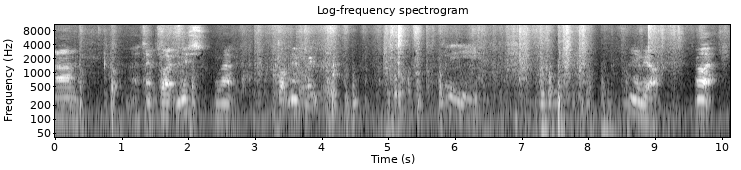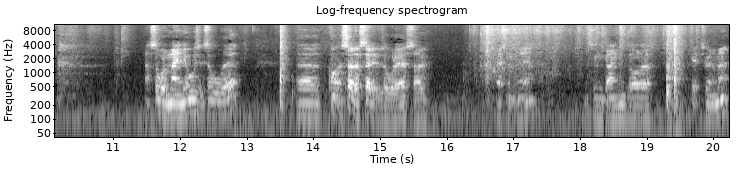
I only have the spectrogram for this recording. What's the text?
Um, attempt to open this without dropping everything. Whee. There we are. Right. That's all the manuals, it's all there. Uh, the seller said it was all there, so that's in there. Some games I'll uh, get to in a minute.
